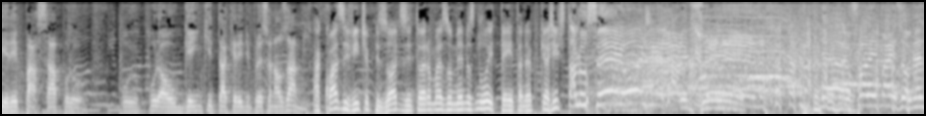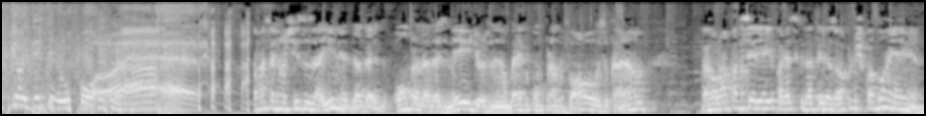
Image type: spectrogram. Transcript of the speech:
querer passar por, por, por, alguém que tá querendo impressionar os amigos. Há quase 20 episódios, então era mais ou menos no 80, né? Porque a gente tá no 100 hoje, Tá no 100! é, eu falei mais ou menos porque 81, pô. É. Então essas notícias aí, né, da, da compra da, das majors, né, o Bev comprando vols, o caramba, vai rolar uma parceria aí, parece que da Teresópolis com a Boêmia.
